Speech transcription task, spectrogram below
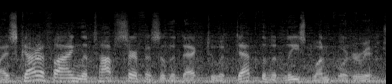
by scarifying the top surface of the deck to a depth of at least one quarter inch.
